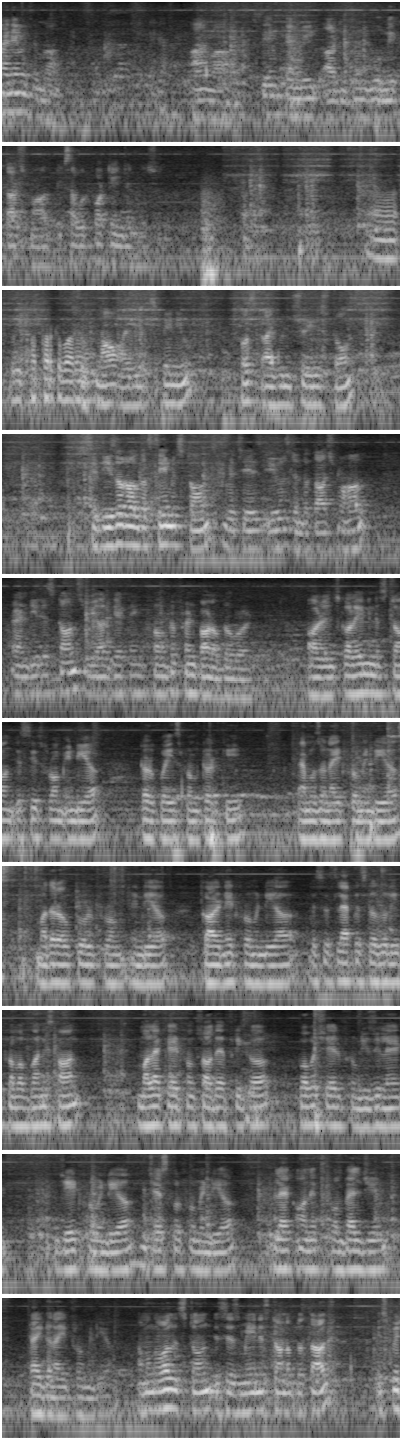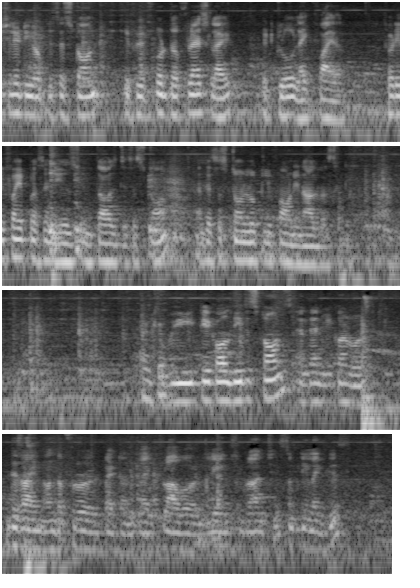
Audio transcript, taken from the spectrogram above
My name is Imran. I'm a same family artisan who make Taj Mahal. It's our 14th generation. Uh, so now I will explain you. First I will show you stones. See these are all the same stones which is used in the Taj Mahal and these stones we are getting from different part of the world. Orange Cornelian stone this is from India, turquoise from Turkey, Amazonite from India, mother of pearl from India, garnet from India, this is lapis lazuli from Afghanistan, malachite from South Africa, paua shell from New Zealand, jade from India, jasper from India, black onyx from Belgium, tiger eye from India. Among all the stone, this is main stone of the Taj. The speciality of this stone, if you put the flashlight, it glow like fire. 35% used in Taj this stone and this stone locally found in Agra city. Thank you. So we take all these stones and then we convert design on the floral pattern like flower, leaves, branches, something like this.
